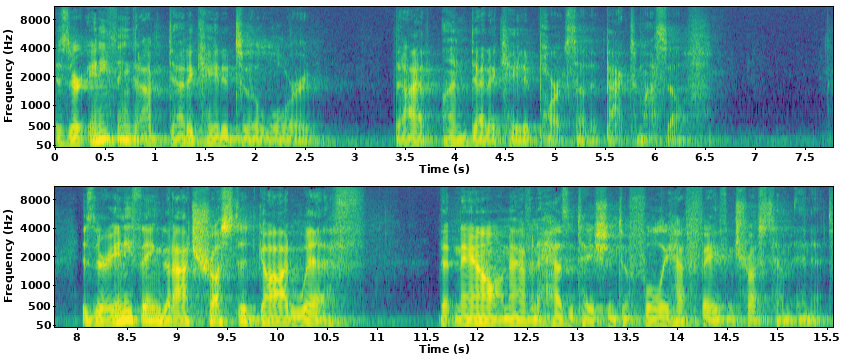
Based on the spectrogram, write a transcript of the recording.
Is there anything that I've dedicated to the Lord that I have undedicated parts of it back to myself? Is there anything that I trusted God with? That now I'm having a hesitation to fully have faith and trust Him in it.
